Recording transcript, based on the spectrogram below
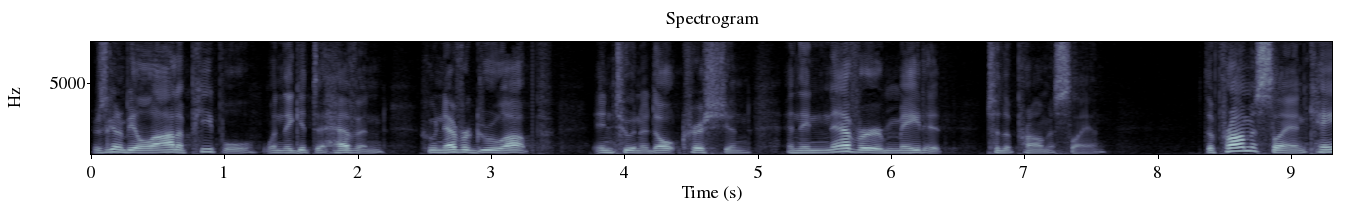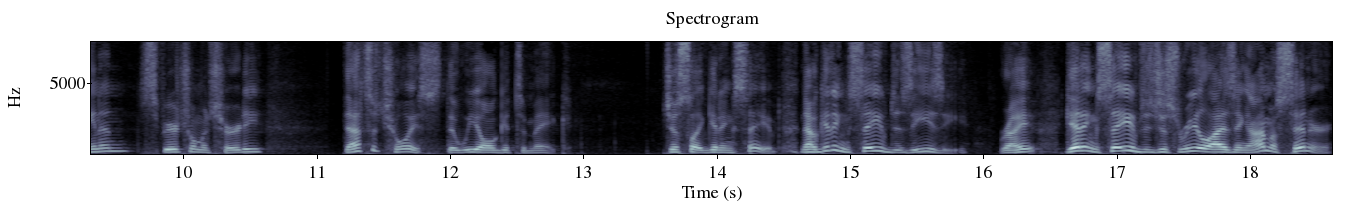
There's going to be a lot of people when they get to heaven who never grew up into an adult Christian and they never made it to the promised land. The promised land, Canaan, spiritual maturity, that's a choice that we all get to make, just like getting saved. Now, getting saved is easy, right? Getting saved is just realizing I'm a sinner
